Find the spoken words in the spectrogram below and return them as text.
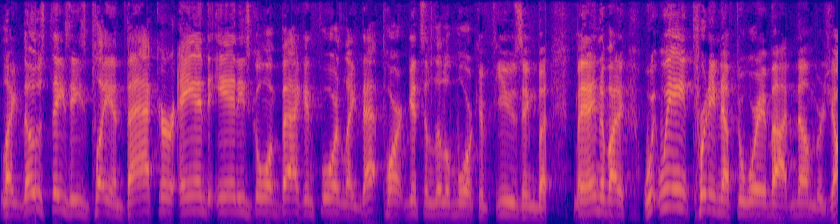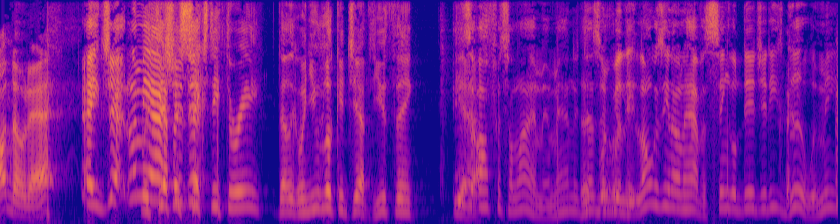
like those things, he's playing backer and in, he's going back and forth. Like that part gets a little more confusing. But man, ain't nobody, we, we ain't pretty enough to worry about numbers. Y'all know that. Hey, Jeff, let me Was ask Jeff you Jeff this. 63? Like, when you look at Jeff, do you think He's yes. an offensive lineman, man. It doesn't really, as long as he don't have a single digit, he's good with me.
